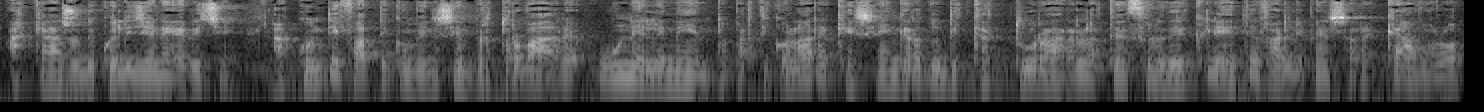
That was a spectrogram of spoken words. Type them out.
a caso di quelli generici? A conti fatti conviene sempre trovare un elemento particolare che sia in grado di catturare l'attenzione del cliente e fargli pensare cavolo,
